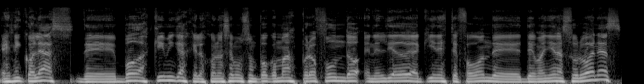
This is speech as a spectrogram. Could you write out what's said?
es Nicolás de Bodas Químicas, que los conocemos un poco más profundo en el día de hoy aquí en este fogón de, Mañanas Urbanas.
